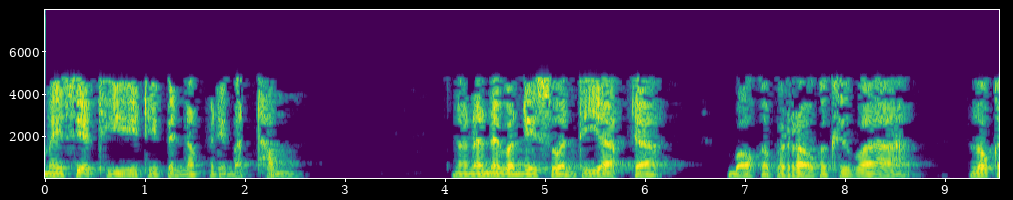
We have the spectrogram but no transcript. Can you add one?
ไม่เสียทีที่เป็นนักปฏิบัติธรรม ดังนั้นในวันนี้ส่วนที่อยากจะบอกกับพวกเราก็คือว่า โลก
